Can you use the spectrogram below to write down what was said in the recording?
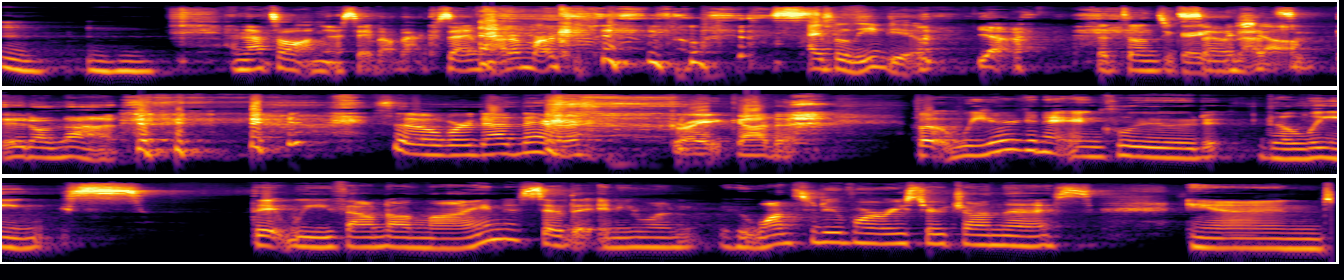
Mm, mm-hmm. And that's all I'm going to say about that because I'm not a market analyst. I believe you. Yeah. That sounds great, so Michelle. that's it on that. So we're done there. Great, got it. But we are going to include the links that we found online so that anyone who wants to do more research on this and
